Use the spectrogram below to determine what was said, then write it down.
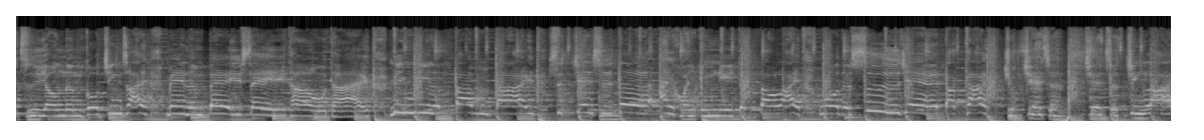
只要能够精彩，没能被谁淘汰。秘密了半白，是坚持的爱，欢迎你的到来，我的世界打开，就接着接着进来，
